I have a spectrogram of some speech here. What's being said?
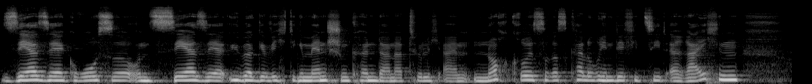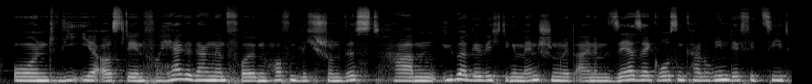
Sehr, sehr große und sehr, sehr übergewichtige Menschen können da natürlich ein noch größeres Kaloriendefizit erreichen. Und wie ihr aus den vorhergegangenen Folgen hoffentlich schon wisst, haben übergewichtige Menschen mit einem sehr, sehr großen Kaloriendefizit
